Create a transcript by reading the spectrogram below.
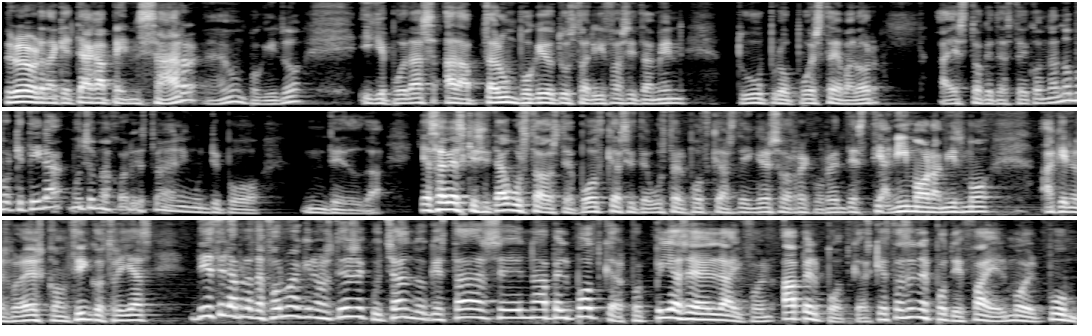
pero la verdad que te haga pensar ¿eh? un poquito y que puedas adaptar un poquito tus tarifas y también tu propuesta de valor a esto que te estoy contando, porque te irá mucho mejor, esto no hay ningún tipo de duda. Ya sabes que si te ha gustado este podcast, si te gusta el podcast de ingresos recurrentes, te animo ahora mismo a que nos vayas con 5 estrellas desde la plataforma que nos estés escuchando, que estás en Apple Podcast, pues pillas el iPhone, Apple Podcast, que estás en Spotify, el móvil, pum,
